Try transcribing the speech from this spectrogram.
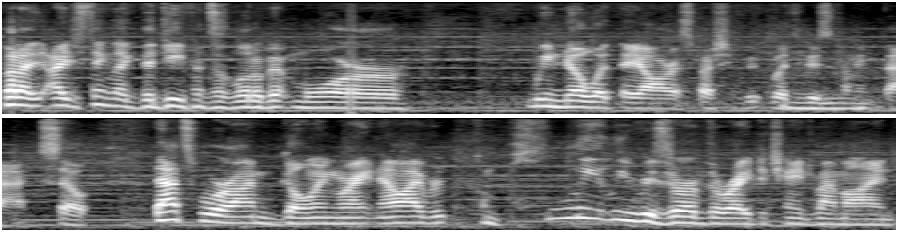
But I, I just think like the defense is a little bit more we know what they are, especially with who's mm. coming back. So that's where I'm going right now. I re- completely reserve the right to change my mind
